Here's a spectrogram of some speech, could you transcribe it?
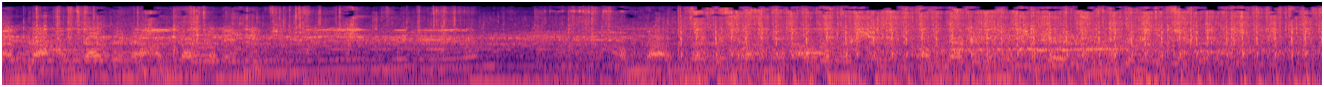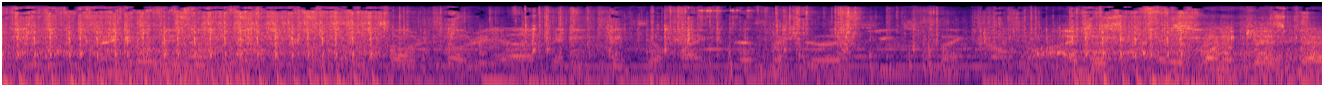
I'm not, I'm not gonna, I'm not gonna hit you. I'm not, I'm not gonna, I'm not gonna shoot. I'm not gonna hit you guys. I'm not gonna hit you guys. Can I get over here? Sorry, sorry, uh, can you fix your mic? There's like a huge background. I just, I just want to kiss, bro.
